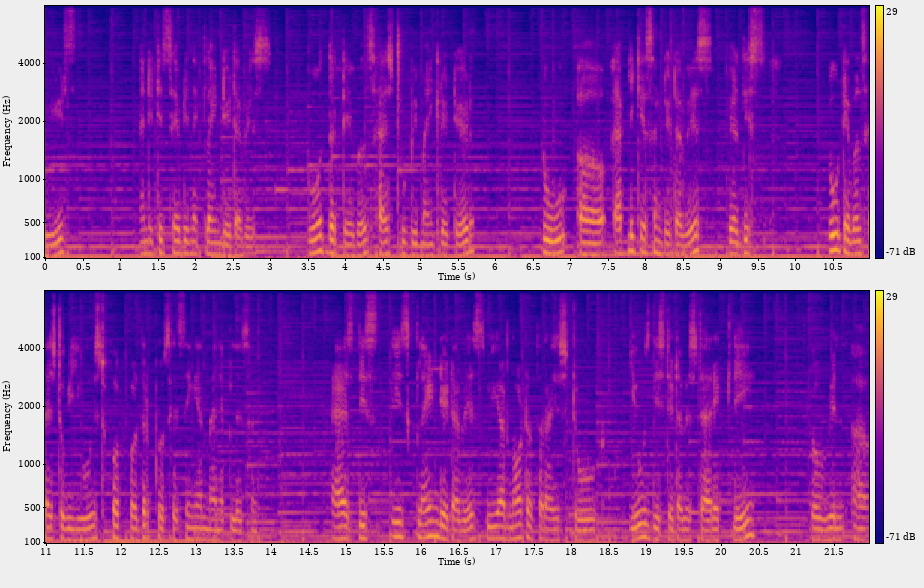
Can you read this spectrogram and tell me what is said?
feeds and it is saved in the client database. Both the tables has to be migrated to uh, application database where this two tables has to be used for further processing and manipulation. As this is client database we are not authorized to use this database directly. So we'll uh,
